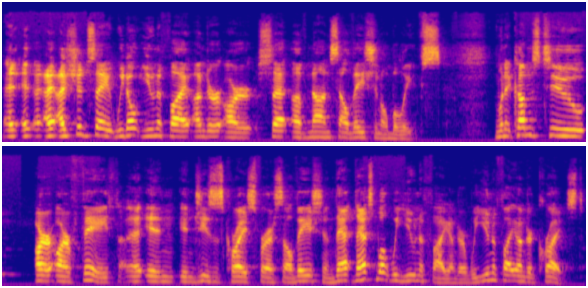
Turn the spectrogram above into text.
And, and I should say we don't unify under our set of non-salvational beliefs when it comes to our, our faith uh, in, in Jesus Christ for our salvation, that, that's what we unify under. We unify under Christ.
